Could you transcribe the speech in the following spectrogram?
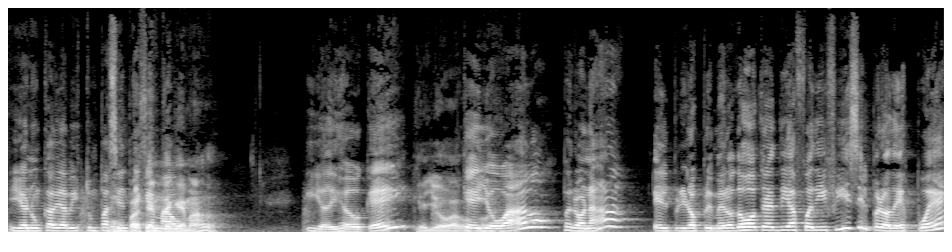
Y yo nunca había visto un paciente, Un paciente quemado. quemado. Y yo dije, ok, Que yo hago. que yo hago, pero nada. El, los primeros dos o tres días fue difícil, pero después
